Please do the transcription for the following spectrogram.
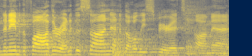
In the name of the Father, and of the Son, and of the Holy Spirit. Amen.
